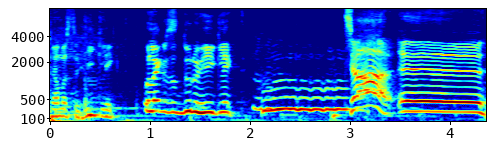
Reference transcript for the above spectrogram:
Da hast du hingelegt. Wo lange hast du da hingelegt? Tja, äh,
